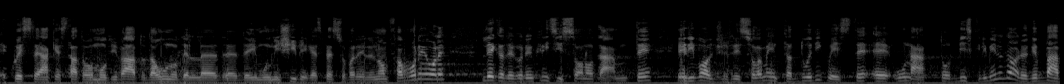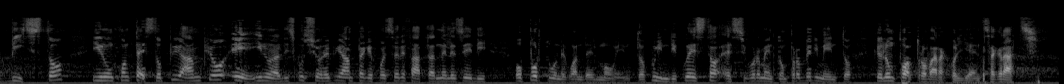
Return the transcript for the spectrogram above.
e questo è anche stato motivato da uno del, de, dei municipi che ha espresso parere non favorevole, le categorie in crisi sono tante e rivolgersi solamente a due di queste è un atto discriminatorio che va visto in un contesto più ampio e in una discussione più ampia che può essere fatta nelle sedi opportune quando è il momento. Quindi questo è sicuramente un provvedimento che non può trovare accoglienza. Grazie.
